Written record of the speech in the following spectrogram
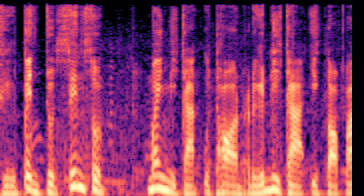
ถือเป็นจุดสิ้นสุด ไม่มีการอุทธรณ์หรือฎีกาอีกต่อไป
